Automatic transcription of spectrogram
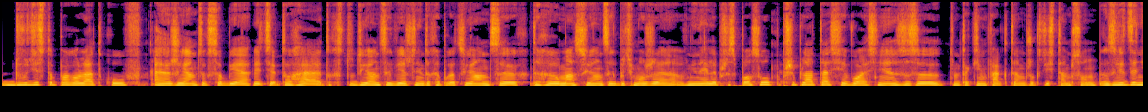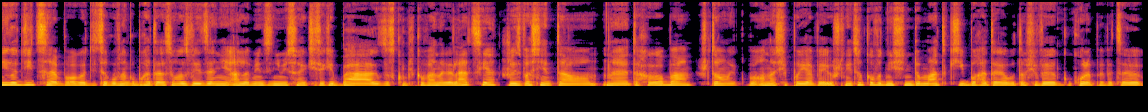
dwudziestoparolatków e, żyjących sobie, wiecie, trochę, trochę studiujących wiecznie, trochę pracujących, trochę romansujących być może w nie najlepszy sposób, przyplata się właśnie z tym takim faktem, że gdzieś tam są rozwiedzeni rodzice, bo rodzice głównego bohatera są rozwiedzeni, ale między nimi są jakieś takie bardzo skomplikowane relacje, że jest właśnie ta, e, ta choroba, że jakby ona się pojawia już nie tylko w odniesieniu do matki bohatera, bo tam się w ogóle pojawia cały,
